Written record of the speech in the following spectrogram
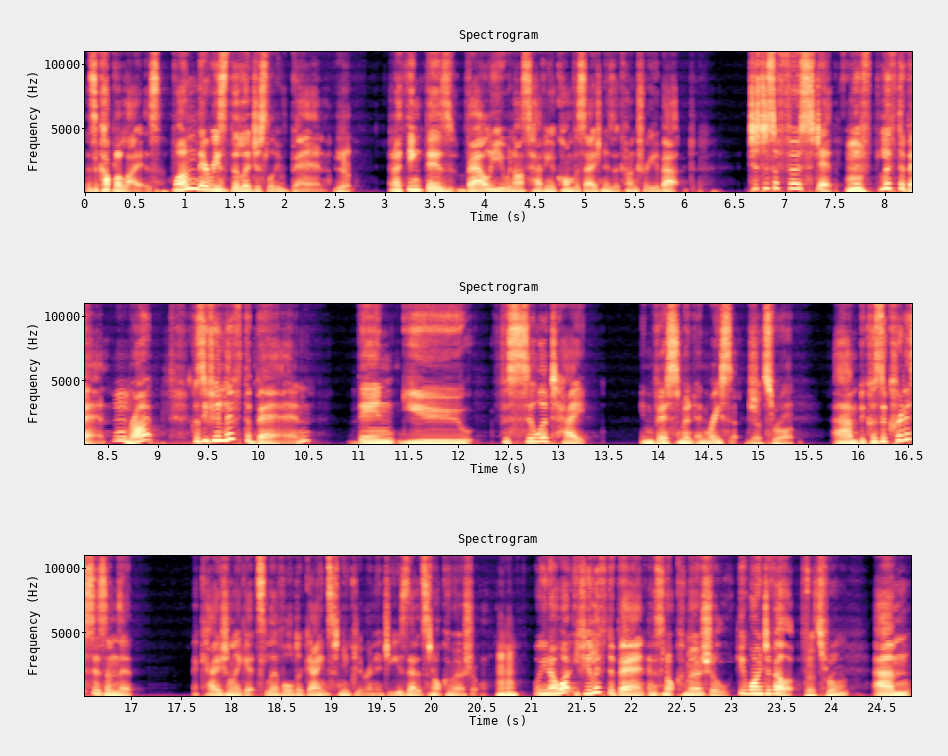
there's a couple of layers. One, there is the legislative ban. Yep. And I think there's value in us having a conversation as a country about just as a first step, lift, lift the ban, right? Because if you lift the ban, then you facilitate investment and research. That's right. Um, because the criticism that occasionally gets leveled against nuclear energy is that it's not commercial. Mhm. Well, you know what? If you lift the ban and it's not commercial, it won't develop. That's right. Um,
